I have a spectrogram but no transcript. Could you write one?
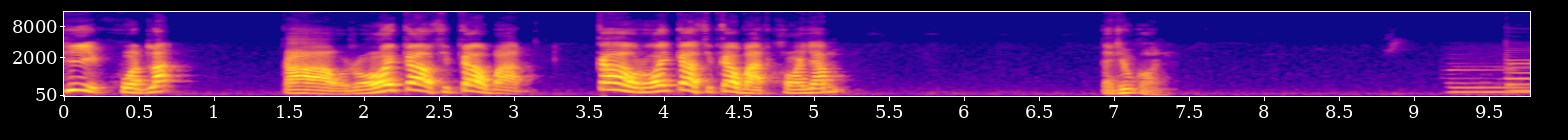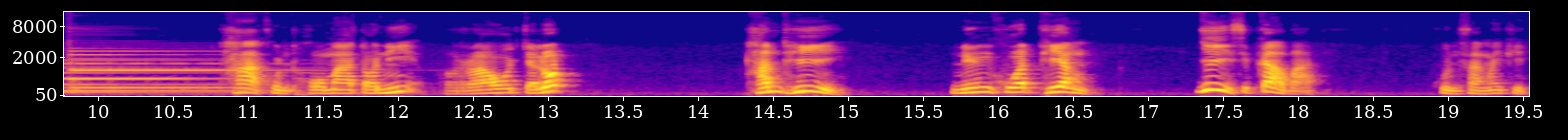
ที่ขวดละ 999 บาท 999 บาทขอย้ำแต่เดี๋ยวก่อน ถ้าคุณโทรมาตอนนี้เราจะลด ทันทีหนึ่งขวดเพียง 29 บาท คุณฟังไม่ผิด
